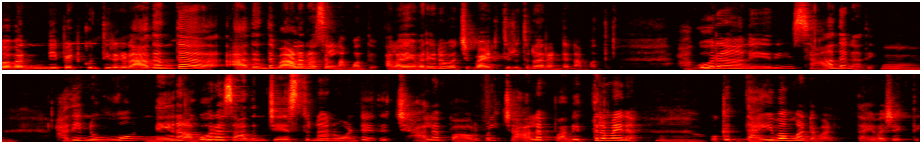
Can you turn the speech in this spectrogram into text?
అవన్నీ పెట్టుకుని తిరగడం అదంతా అదంతా వాళ్ళని అసలు నమ్మొద్దు. అలా ఎవరైనా వచ్చి బయట తిరుగుతున్నారంటే నమ్మొద్దు. అఘోర అనేది సాధన అది. అది నువ్వు నేను అఘోర సాధన చేస్తున్నాను అంటే అది చాలా పవర్ఫుల్ చాలా పవిత్రమైన ఒక దైవం అంట వాళ్ళు దైవశక్తి.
